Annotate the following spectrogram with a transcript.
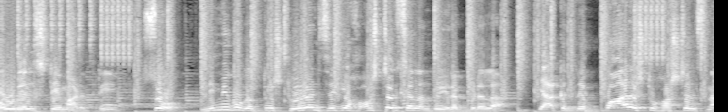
ಅವ್ರು ಎಲ್ಲಿ ಸ್ಟೇ ಮಾಡಿದ್ರಿ ಸೊ ನಿಮಗೂ ಗೊತ್ತು ಸ್ಟೂಡೆಂಟ್ಸಿಗೆ ಹಾಸ್ಟೆಲ್ಸ್ ಅಲ್ಲಿ ಅಂತೂ ಇರಕ್ ಬಿಡಲ್ಲ. ಯಾಕಂದ್ರೆ ಬಹಳಷ್ಟು ಹಾಸ್ಟೆಲ್ಸ್ನ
